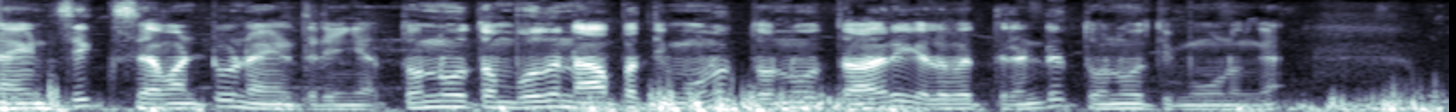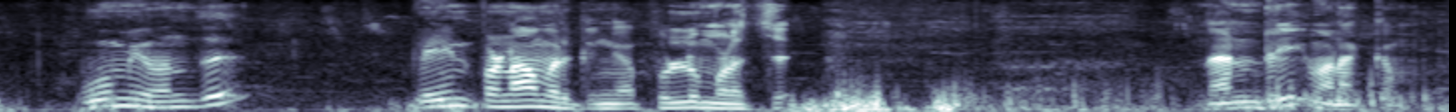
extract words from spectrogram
nine six seven two nine த்ரீங்க தொண்ணூற்றொம்பது நாற்பத்தி மூணு தொண்ணூத்தாறு எழுபத்தி ரெண்டு தொண்ணூற்றி மூணுங்க பூமி வந்து க்ளீன் பண்ணாமல் இருக்குங்க. புல் முளைச்சி. நன்றி வணக்கம்.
